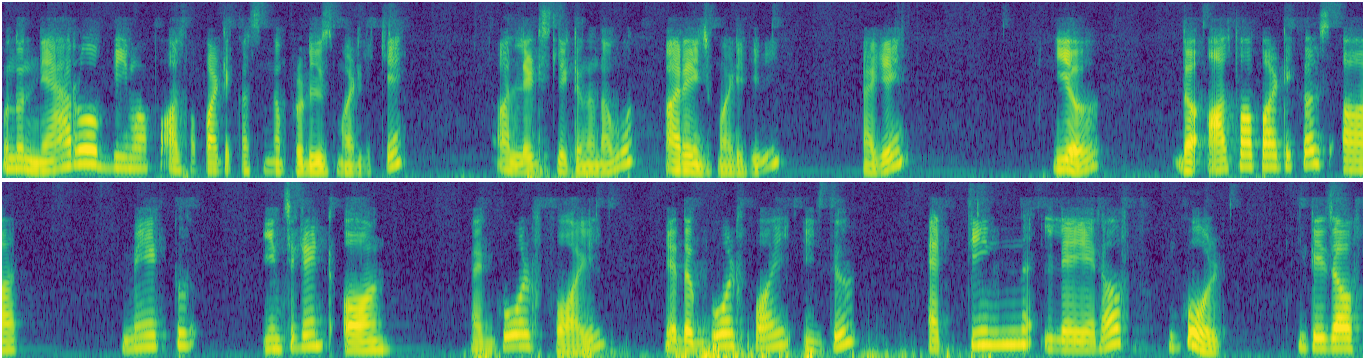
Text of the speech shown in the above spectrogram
ಒಂದು ನ್ಯಾರೋ ಬೀಮ್ ಆಫ್ ಆಲ್ಫಾ ಪಾರ್ಟಿಕಲ್ಸನ್ನು ಪ್ರೊಡ್ಯೂಸ್ ಮಾಡಲಿಕ್ಕೆ ಆ ಲೆಡ್ ಸ್ಲೇಟನ್ನು ನಾವು ಅರೇಂಜ್ ಮಾಡಿದ್ದೀವಿ ಹಾಗೆ here the alpha particles are make to incident on a gold foil. Here the gold foil is the a thin layer of gold. It is of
